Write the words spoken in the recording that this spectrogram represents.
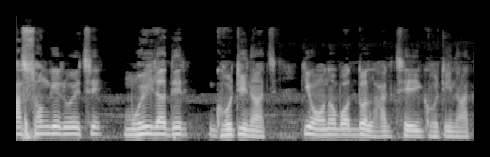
তার সঙ্গে রয়েছে মহিলাদের ঘটি নাচ কি অনবদ্য লাগছে এই ঘটি নাচ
